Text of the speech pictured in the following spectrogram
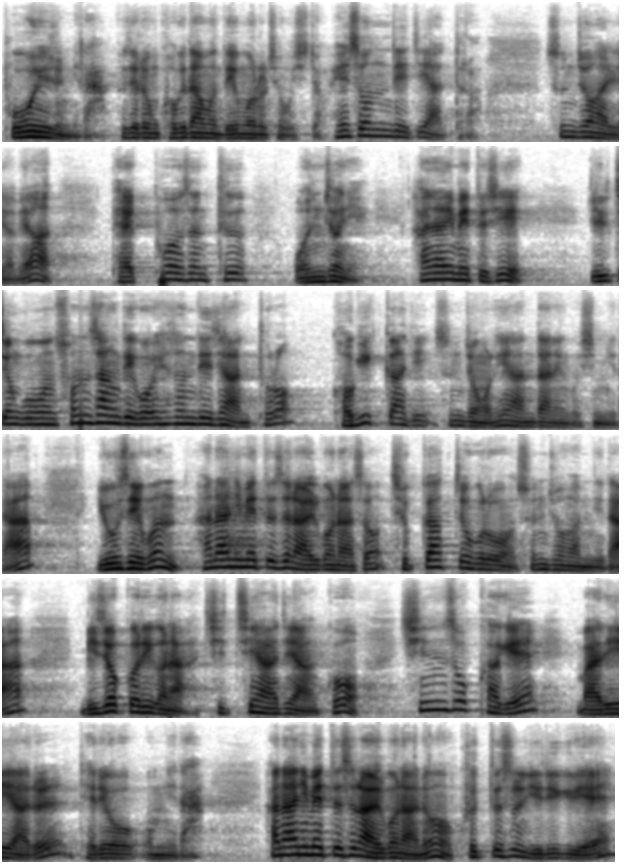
보호해 줍니다. 그래서 여러분 거기다 한번 네모를 쳐보시죠. 훼손되지 않도록 순종하려면 100% 온전히 하나님의 뜻이 일정 부분 손상되고 훼손되지 않도록 거기까지 순종을 해야 한다는 것입니다. 요셉은 하나님의 뜻을 알고 나서 즉각적으로 순종합니다. 미적거리거나 지체하지 않고 신속하게 마리아를 데려옵니다. 하나님의 뜻을 알고 난 후 그 뜻을 이루기 위해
